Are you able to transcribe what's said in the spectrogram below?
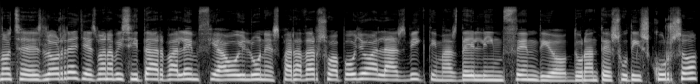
noches. Los Reyes van a visitar Valencia hoy lunes para dar su apoyo a las víctimas del incendio durante su discurso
